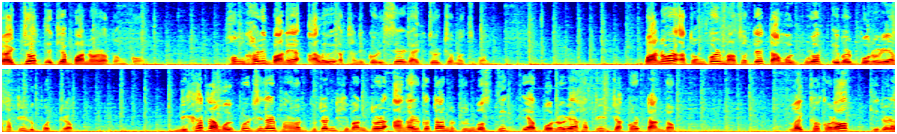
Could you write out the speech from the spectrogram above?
ৰাজ্যত এতিয়া বানৰ আতংক। সংহাৰী বানে আলৈ আথানি কৰিছে ৰাজ্যৰ জনজীৱন। বানৰ আতংকৰ মাজতে তামোলপুৰত এইবাৰ বনৰীয়া হাতীৰ উপদ্ৰৱ। নিশা তামোলপুৰ জিলাৰ ভাৰত ভূটান সীমান্তৰ আঙাৰকটা নতুন বস্তিত এয়া বনৰীয়া হাতীৰ জাকৰ তাণ্ডৱ। লক্ষ্য কৰক কিদৰে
